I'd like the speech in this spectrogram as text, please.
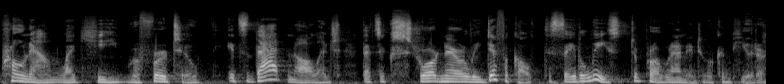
pronoun like he refer to. It's that knowledge that's extraordinarily difficult, to say the least, to program into a computer.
